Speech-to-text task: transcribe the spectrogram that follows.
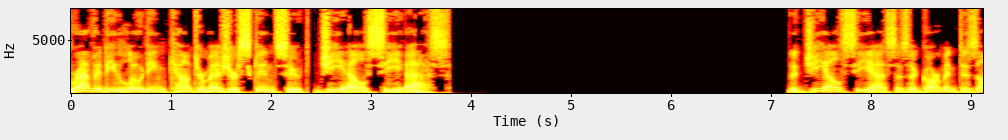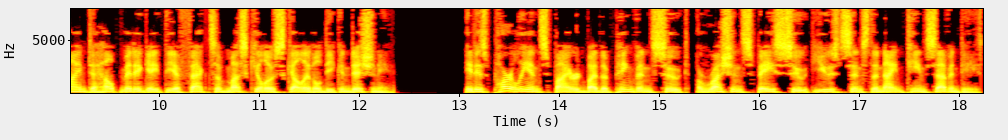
Gravity Loading Countermeasure Skin Suit (GLCS). The GLCS is a garment designed to help mitigate the effects of musculoskeletal deconditioning. It is partly inspired by the Pingvin suit, a Russian space suit used since the 1970s.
